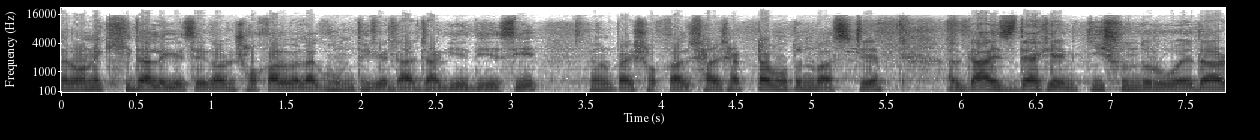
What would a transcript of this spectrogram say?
এর অনেক খিদা লেগেছে কারণ সকালবেলা ঘুম থেকে জাগিয়ে দিয়েছি। এখন প্রায় সকাল সাড়ে সাতটার মতন বাজছে। আর গাইস দেখেন কি সুন্দর ওয়েদার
